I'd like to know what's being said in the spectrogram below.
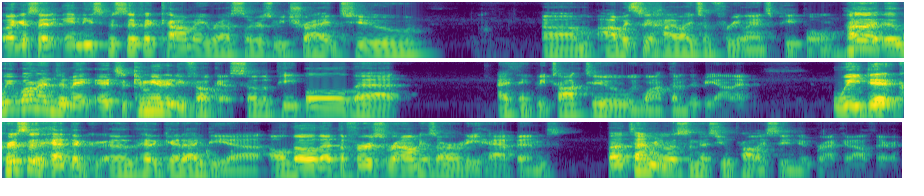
like I said, indie specific comedy wrestlers. We tried to um, obviously highlight some freelance people. We wanted to make it's a community focus. So the people that I think we talked to, we want them to be on it. We did. Chris had the uh, had a good idea, although that the first round has already happened. By the time you listen to this, you'll probably see a new bracket out there.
